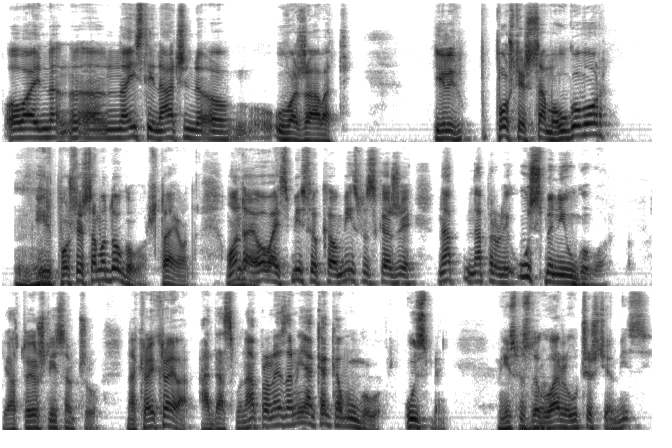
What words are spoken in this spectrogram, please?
ovaj, na, na, na isti način o, uvažavati? Ili poštuješ samo ugovor, ili poštuješ samo dogovor, šta je onda? Onda je ovaj smisao kao mi smo se, kaže, nap- napravili usmeni ugovor. Ja to još nisam čuo. Na kraju krajeva, a da smo napravili, ne znam nija kakav ugovor, usmeni. Mi smo se dogovarali učešće u emisiji.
